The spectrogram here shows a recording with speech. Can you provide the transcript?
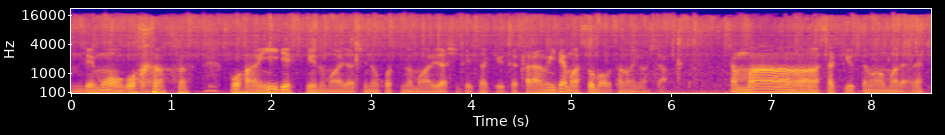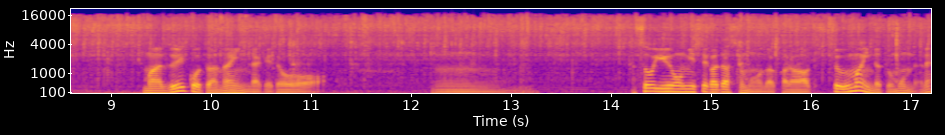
うん、でも、ご飯 ご飯いいですっていうのもあれだし、残すのもあれだしってさっき言った辛味で、まあ、蕎麦を頼みました。しかもまあ、さっき言ったまんまだよね。まずいことはないんだけど、うーん、そういうお店が出すものだから、きっとうまいんだと思うんだよね。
